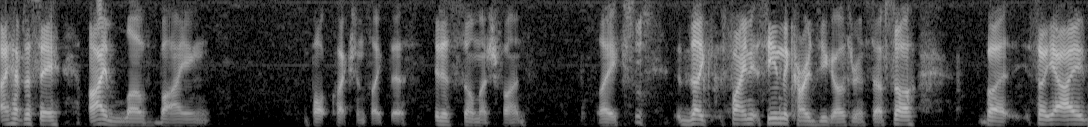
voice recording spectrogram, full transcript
I have to say, I love buying bulk collections like this. It is so much fun. Like like finding seeing the cards you go through and stuff. So but so yeah, I,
